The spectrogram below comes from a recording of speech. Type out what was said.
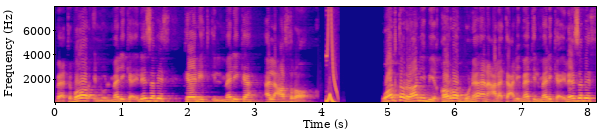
باعتبار إنه الملكة إليزابيث كانت الملكة العذراء. والتر رالي بيقرر بناء على تعليمات الملكة إليزابيث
